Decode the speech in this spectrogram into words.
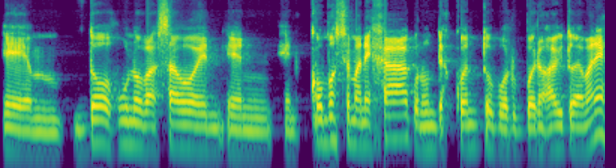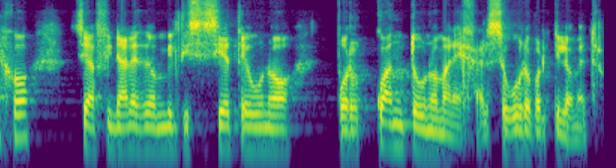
em, dos, uno basado en, cómo se manejaba, con un descuento por buenos hábitos de manejo, si a finales de 2017 uno por cuánto uno maneja, el seguro por kilómetro.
